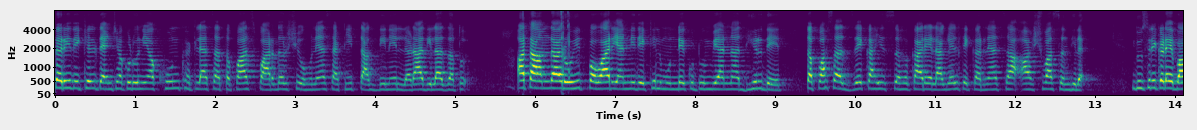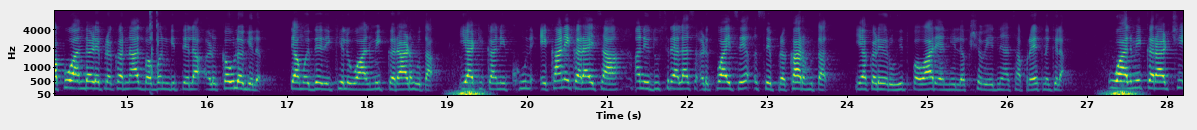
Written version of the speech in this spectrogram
तरी देखील त्यांच्याकडून या खून खटल्याचा तपास पारदर्शी होण्यासाठी ताकदीने लढा दिला जातोय. आता आमदार रोहित पवार यांनी देखील मुंडे कुटुंबियांना धीर देत तपासात जे काही सहकार्य लागेल ते करण्याचं आश्वासन दिलं दुसरीकडे बापू आंधळे प्रकरणात बबन गीतेला अडकवलं गेलं. त्यामध्ये देखील वाल्मिक कराड होता. या ठिकाणी खून एकाने करायचा आणि दुसऱ्यालाच अडकवायचे असे प्रकार होतात. याकडे रोहित पवार यांनी लक्ष वेधण्याचा प्रयत्न केला. वाल्मिक कराडची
